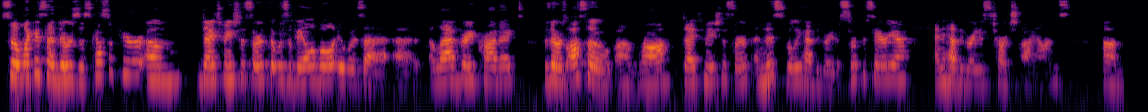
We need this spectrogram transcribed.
so like I said, there was this Celpure um, diatomaceous earth that was available. It was a, a, a lab grade product, but there was also um, raw diatomaceous earth, and this really had the greatest surface area and it had the greatest charged ions. Um,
